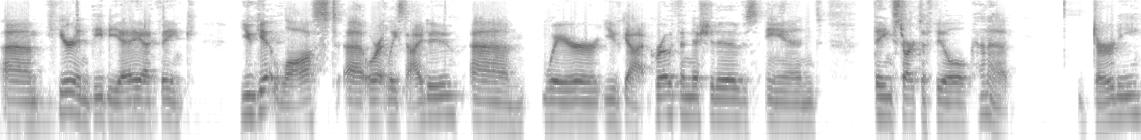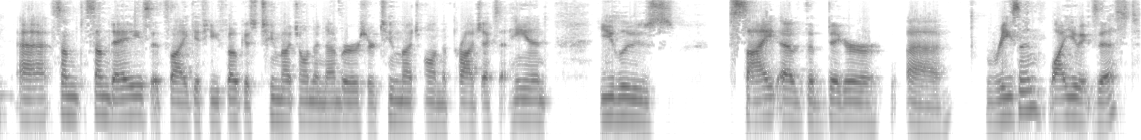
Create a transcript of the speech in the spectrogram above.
Um, here in DBA, I think you get lost, uh, or at least I do, um, where you've got growth initiatives and things start to feel kind of dirty. Uh, some some days it's like if you focus too much on the numbers or too much on the projects at hand, you lose sight of the bigger uh, reason why you exist.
